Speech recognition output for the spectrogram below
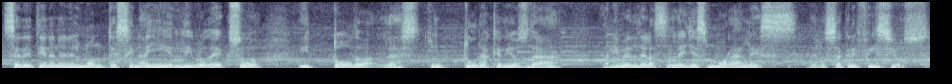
se detienen en el monte Sinaí, el libro de Éxodo y toda la estructura que Dios da a nivel de las leyes morales, de los sacrificios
